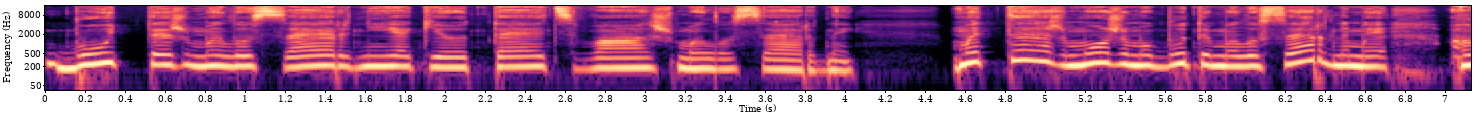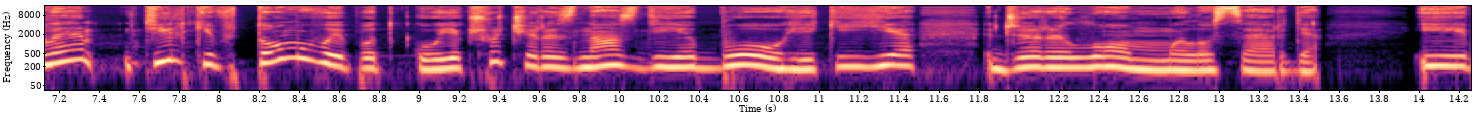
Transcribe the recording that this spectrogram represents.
будьте ж милосердні, як і Отець ваш милосердний. Ми теж можемо бути милосердними, але тільки в тому випадку, якщо через нас діє Бог, який є джерелом милосердя. І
